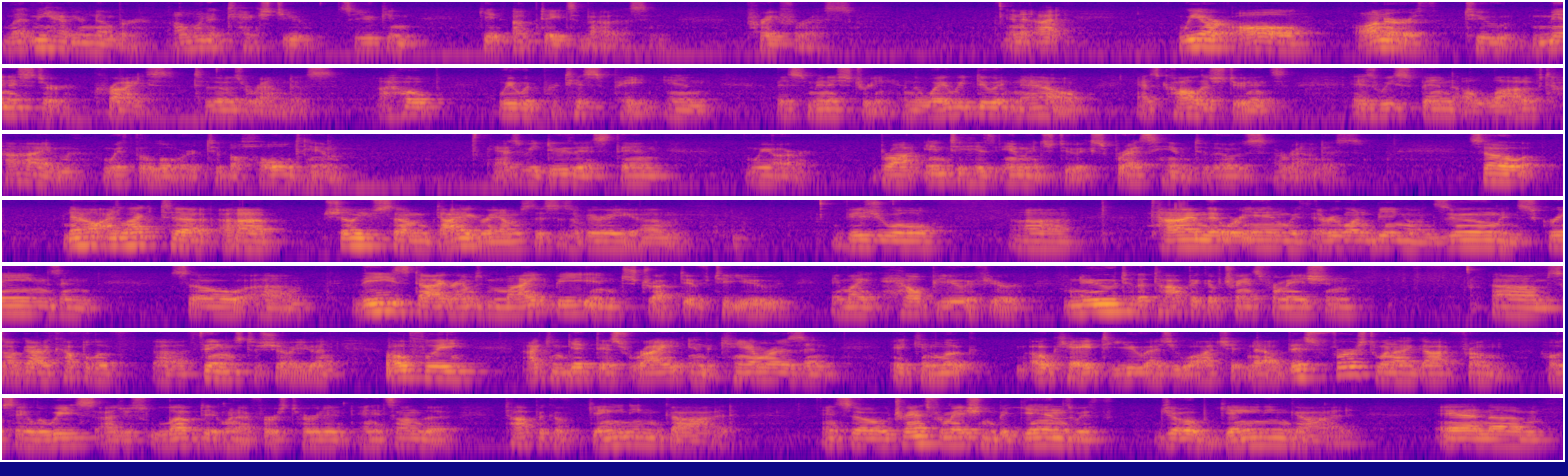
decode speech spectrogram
let me have your number. I want to text you so you can get updates about us and pray for us. And I, we are all on earth to minister Christ to those around us. I hope we would participate in this ministry. And the way we do it now as college students is we spend a lot of time with the Lord to behold Him. As we do this, then we are brought into his image to express him to those around us. So now I'd like to uh, show you some diagrams. This is a very um, visual uh, time that we're in with everyone being on Zoom and screens. And so um, these diagrams might be instructive to you. They might help you if you're new to the topic of transformation. Um, so I've got a couple of uh, things to show you. And hopefully I can get this right in the cameras and it can look okay to you as you watch it. Now this first one I got from Jose Luis, I just loved it when I first heard it and it's on the topic of gaining God. And so transformation begins with Job gaining God. And um,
